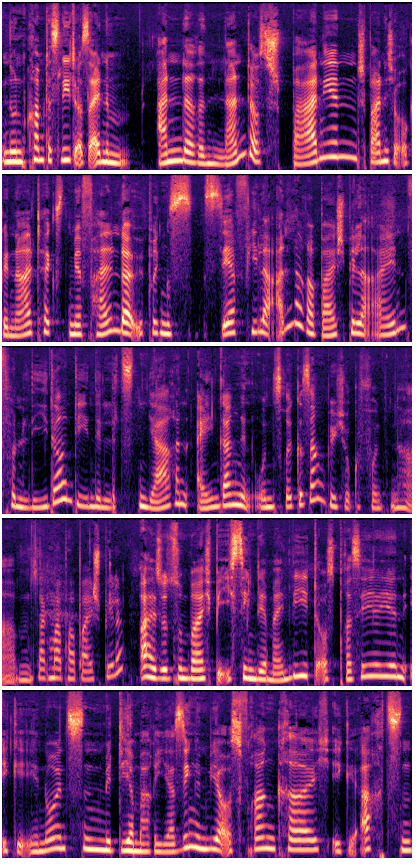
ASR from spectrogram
Nun kommt das Lied aus einem anderen Land, aus Spanien, spanischer Originaltext. Mir fallen da übrigens sehr viele andere Beispiele ein von Liedern, die in den letzten Jahren Eingang in unsere Gesangbücher gefunden haben. Sag mal ein paar Beispiele. Also zum Beispiel Ich sing dir mein Lied aus Brasilien, EGE 19, Mit dir Maria singen wir aus Frankreich, EG 18,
